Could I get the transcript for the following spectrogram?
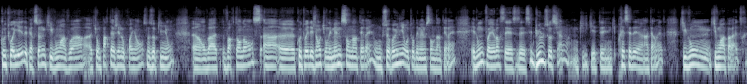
côtoyer des personnes qui vont avoir, qui ont partagé nos croyances, nos opinions. Euh, on va avoir tendance à euh, côtoyer des gens qui ont les mêmes centres d'intérêt, donc se réunir autour des mêmes centres d'intérêt. Et donc, il va y avoir ces, ces, ces bulles sociales qui, qui, étaient, qui précédaient Internet, qui vont, qui vont apparaître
